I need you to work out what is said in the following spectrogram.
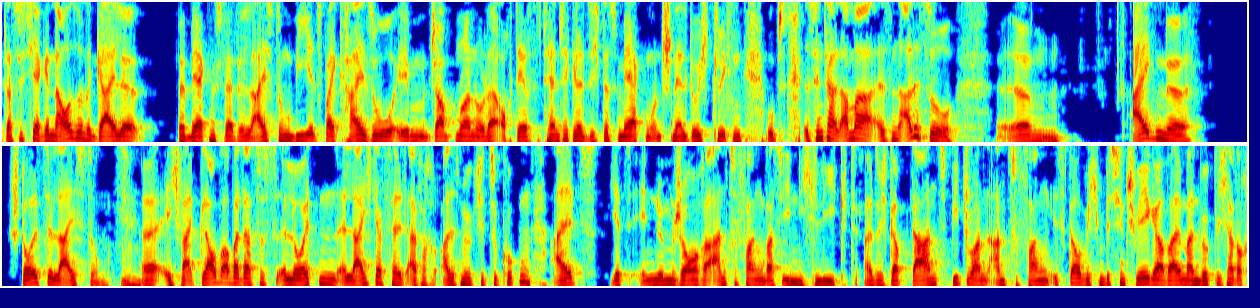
das ist ja genauso eine geile bemerkenswerte Leistung, wie jetzt bei Kaizo eben Jump'n'Run oder auch Day of the Tentacle sich das merken und schnell durchklicken. Ups, es sind halt immer, es sind alles so ähm, eigene stolze Leistung. Mhm. Äh, ich glaube aber, dass es Leuten leichter fällt, einfach alles Mögliche zu gucken, als jetzt in einem Genre anzufangen, was ihnen nicht liegt. Also ich glaube, da ein Speedrun anzufangen, ist, glaube ich, ein bisschen schwieriger, weil man wirklich hat auch,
